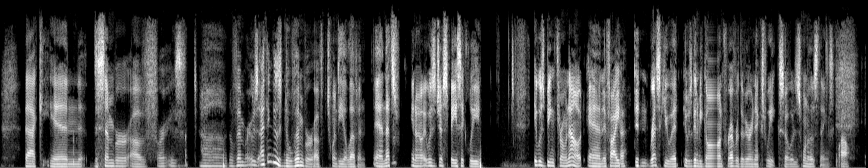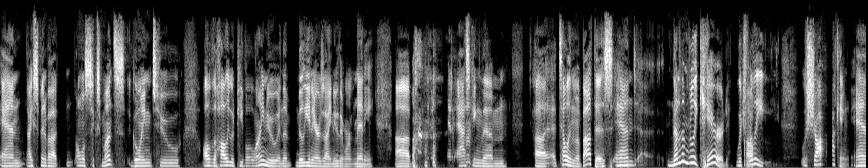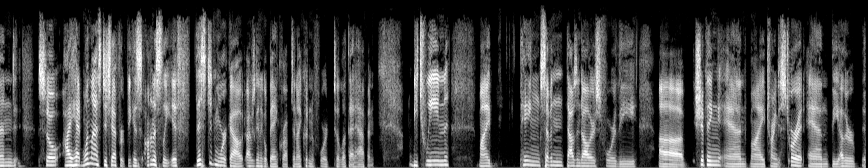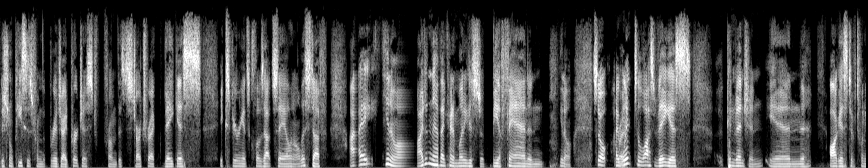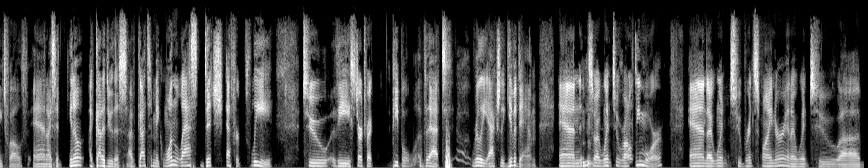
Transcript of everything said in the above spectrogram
back in December of or it was uh, November it was I think it was November of 2011 and that's you know it was just basically it was being thrown out, and if I didn't rescue it, it was going to be gone forever the very next week. So it was one of those things. Wow. And I spent about almost six months going to all of the Hollywood people I knew and the millionaires I knew. There weren't many, uh, and asking them, uh, telling them about this, and uh, none of them really cared, which Oh. really was shocking. And so I had one last ditch effort because honestly, if this didn't work out, I was going to go bankrupt and I couldn't afford to let that happen. Between my paying $7,000 for the uh, shipping and my trying to store it and the other additional pieces from the bridge I'd purchased from the Star Trek Vegas experience closeout sale and all this stuff, I, you know, I didn't have that kind of money just to be a fan and, you know, so I Right. went to Las Vegas convention in August of 2012, and I said, you know, I got to do this. I've got to make one last ditch effort plea to the Star Trek people that uh, really actually give a damn. And Mhm. so I went to Ronald D. Moore, and I went to Brent Spiner, and I went to uh,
